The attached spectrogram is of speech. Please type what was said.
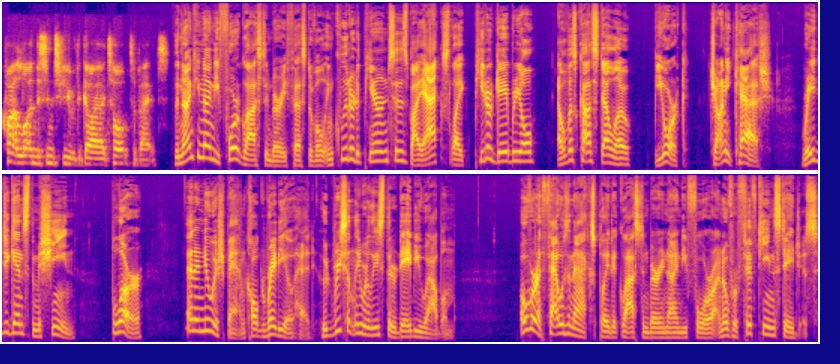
quite a lot in this interview with the guy i talked about The 1994 Glastonbury Festival included appearances by acts like Peter Gabriel, Elvis Costello, Bjork, Johnny Cash, Rage Against the Machine, Blur, and a newish band called Radiohead, who'd recently released their debut album. Over a thousand acts played at Glastonbury 94 on over 15 stages.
